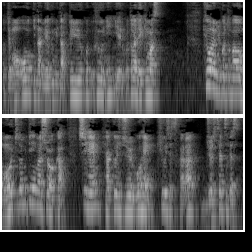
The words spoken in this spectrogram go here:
とても大きな恵みだというふうに言えることができます。今日の御言葉をもう一度見てみましょうか。詩編115編9節から10節です。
